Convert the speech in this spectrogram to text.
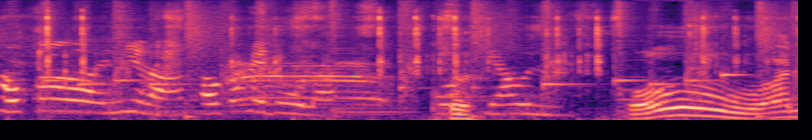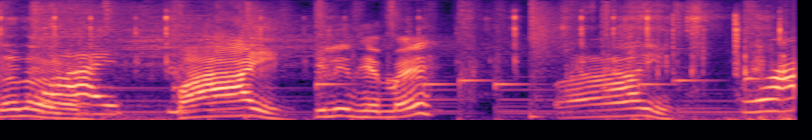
เขาก็ไอ้นี่เหรอเขาก็ให้ดูเหรอตัวเกี้ยวเลยโอ้อันนั้นเลยควายควายพี่ลินเห็นไหมควายว้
